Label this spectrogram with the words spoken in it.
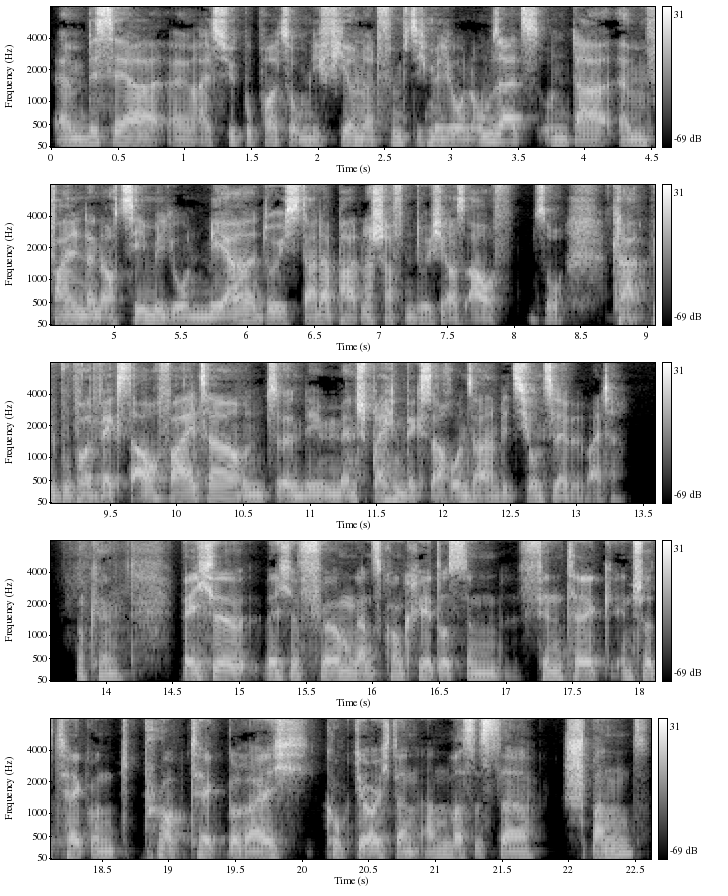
ähm, bisher äh, als Hypoport so um die 450 Millionen Umsatz und da ähm, fallen dann auch 10 Millionen mehr durch Startup-Partnerschaften durchaus auf. So klar, Hypoport wächst auch weiter und äh, dementsprechend wächst auch unser Ambitionslevel weiter. Okay. Welche, welche Firmen ganz konkret aus dem Fintech, Insurtech und PropTech-Bereich guckt ihr euch dann an? Was ist da spannend?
